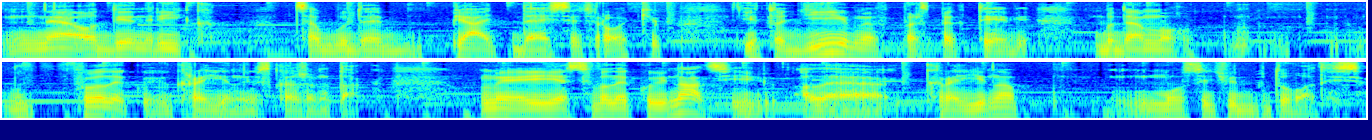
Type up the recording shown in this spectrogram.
не один рік. Це буде 5-10 років. І тоді ми в перспективі будемо великою країною, скажімо так. Ми є великою нацією, але країна мусить відбудуватися.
